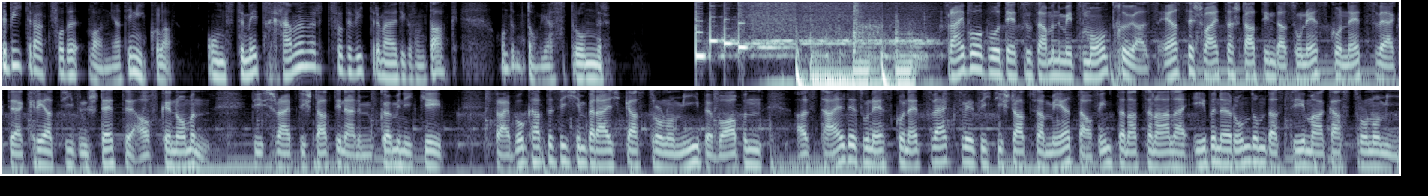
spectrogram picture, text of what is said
Der Beitrag von der Vanja Di Nicola. Und damit kommen wir zu den weiteren Meldungen vom Tag und dem Tobias Brunner. Freiburg wurde zusammen mit Montreux als erste Schweizer Stadt in das UNESCO-Netzwerk der kreativen Städte aufgenommen. Dies schreibt die Stadt in einem Kommuniqué. Freiburg hatte sich im Bereich Gastronomie beworben. Als Teil des UNESCO-Netzwerks will sich die Stadt vermehrt auf internationaler Ebene rund um das Thema Gastronomie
